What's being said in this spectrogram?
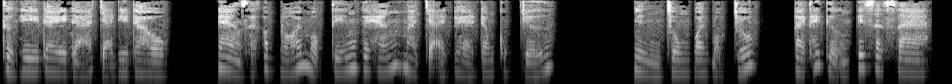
Thường Hy đây đã chạy đi đâu, nàng sẽ không nói một tiếng với hắn mà chạy về trong cung chữ. Nhìn chung quanh một chút, lại thấy tượng phía xa xa,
